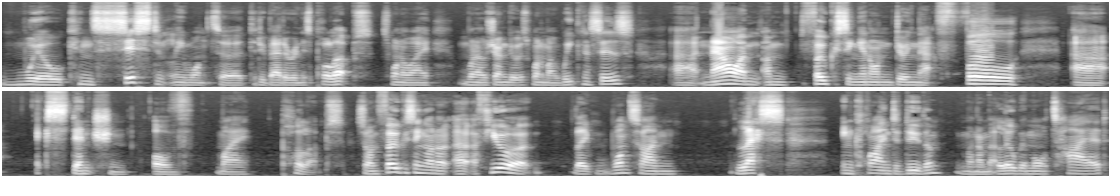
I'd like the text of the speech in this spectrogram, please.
will consistently want to, to do better in is pull ups. It's one of my when I was younger, it was one of my weaknesses. Uh, now I'm I'm focusing in on doing that full uh, extension of my pull ups. So I'm focusing on a, a fewer like once I'm less inclined to do them when I'm a little bit more tired.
